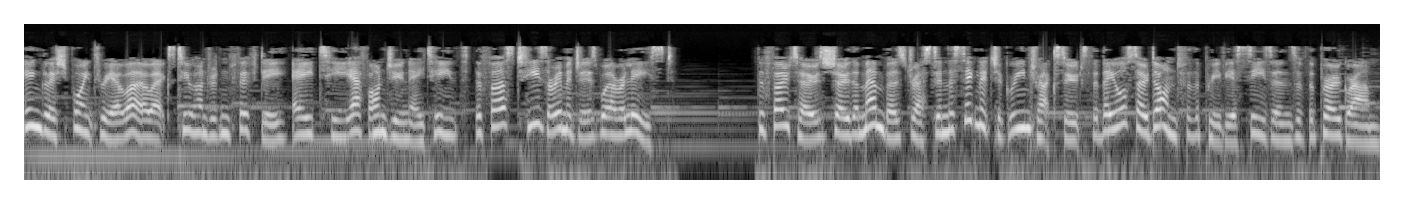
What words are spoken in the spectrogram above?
English .300x250, ATF On June 18, the first teaser images were released. The photos show the members dressed in the signature green tracksuits that they also donned for the previous seasons of the program.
